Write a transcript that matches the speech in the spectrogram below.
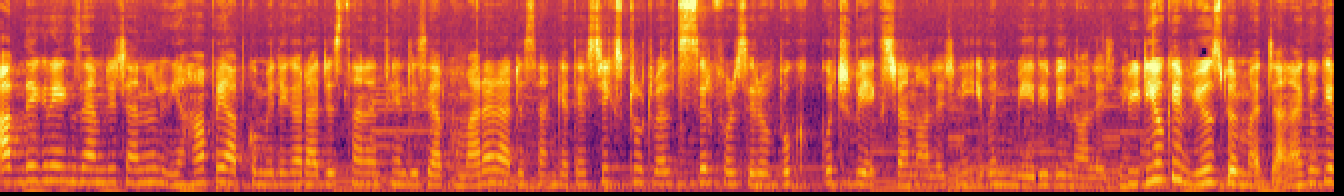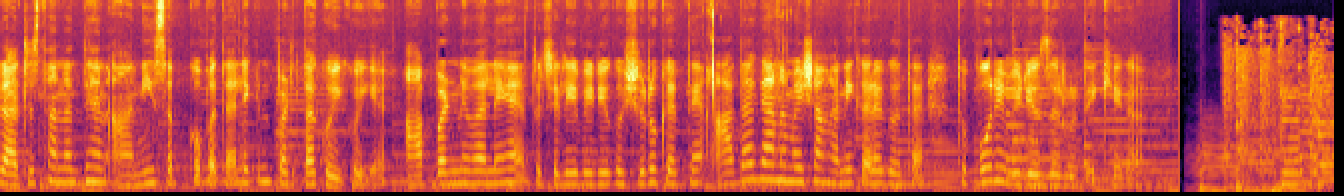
आप देख रहे हैं एग्ज़ाम जी चैनल यहाँ पे आपको मिलेगा राजस्थान अध्ययन, जिसे आप हमारा राजस्थान कहते हैं। सिक्स टू ट्वेल्थ सिर्फ़ और सिर्फ़ बुक कुछ भी एक्स्ट्रा नॉलेज नहीं इवन मेरी भी नॉलेज नहीं। वीडियो के व्यूज़ पर मत जाना, क्योंकि राजस्थान अध्ययन आनी सबको पता है, लेकिन पढ़ता कोई कोई है। आप पढ़ने वाले हैं तो चलिए वीडियो को शुरू करते हैं। आधा ज्ञान हमेशा हानिकारक होता है तो पूरी वीडियो ज़रूर देखिएगा।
